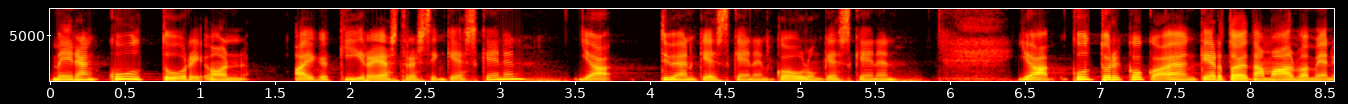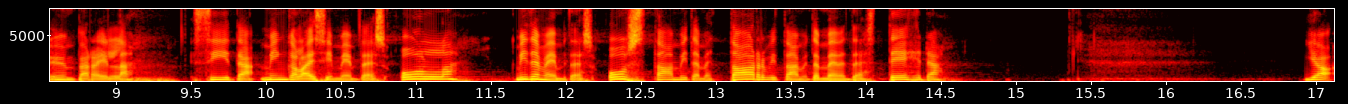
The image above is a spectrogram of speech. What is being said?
Meidän kulttuuri on aika kiire ja stressin keskeinen ja työn keskeinen, koulun keskeinen. Ja kulttuuri koko ajan kertoo jotain maailman meidän ympärillä siitä, minkälaisia meidän pitäisi olla, mitä meidän pitäisi ostaa, mitä me tarvitaan, mitä meidän pitäisi tehdä. Ja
